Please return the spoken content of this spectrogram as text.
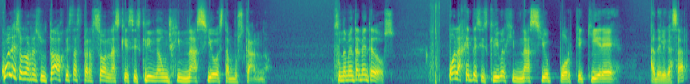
¿Cuáles son los resultados que estas personas que se inscriben a un gimnasio están buscando? Fundamentalmente dos. O la gente se inscribe al gimnasio porque quiere adelgazar.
